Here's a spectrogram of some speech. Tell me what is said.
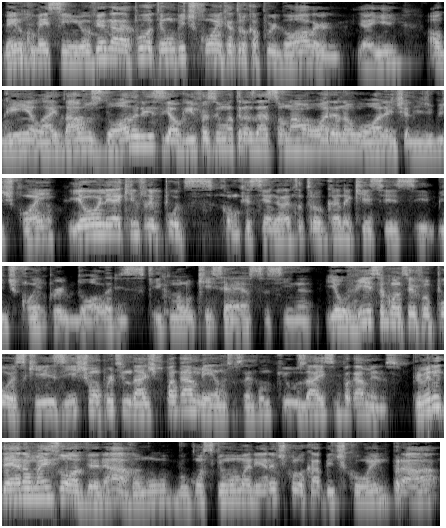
Bem no comecinho, eu via a galera, pô, tem um Bitcoin, quer trocar por dólar? E aí alguém ia lá e dava os dólares e alguém fazia uma transação na hora na wallet ali de Bitcoin. E eu olhei aqui e falei, putz, como que assim? A galera tá trocando aqui esse, esse Bitcoin por dólares? Que, que maluquice é essa, assim, né? E eu vi isso acontecer e falei, pô, isso aqui existe uma oportunidade de pagamentos, né? Como que usar isso em pagamentos? Primeira ideia era mais óbvia, né? Ah, vamos, vou conseguir uma maneira de colocar Bitcoin para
